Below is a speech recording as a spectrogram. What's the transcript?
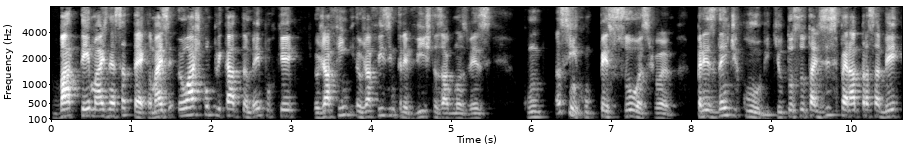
bater mais nessa tecla. Mas eu acho complicado também porque eu já, fiz, eu já fiz entrevistas algumas vezes com, assim, com pessoas, tipo, presidente de clube, que o torcedor está desesperado para saber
